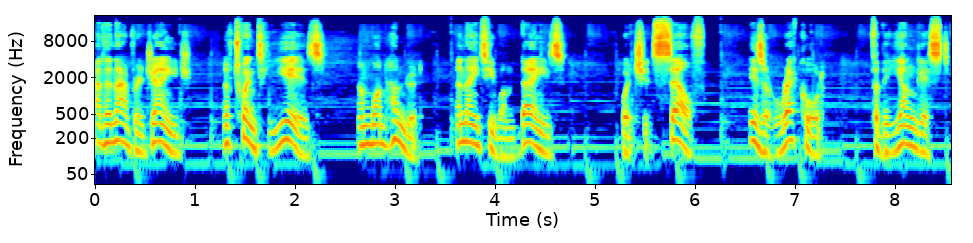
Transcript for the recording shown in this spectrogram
had an average age of 20 years and 181 days, which itself is a record for the youngest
